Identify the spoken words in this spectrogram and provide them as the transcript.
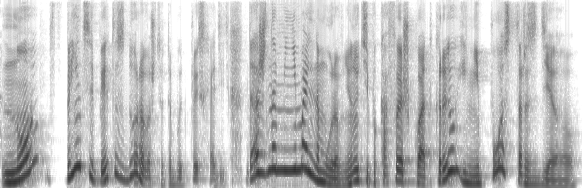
Но, в принципе, это здорово, что это будет происходить. Даже на минимальном уровне. Ну, типа, кафешку открыл и не постер сделал,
